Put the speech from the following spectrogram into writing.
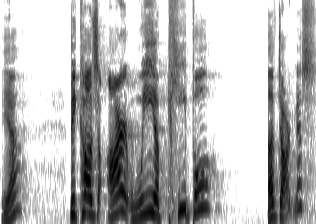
Yeah? Because aren't we a people of darkness?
